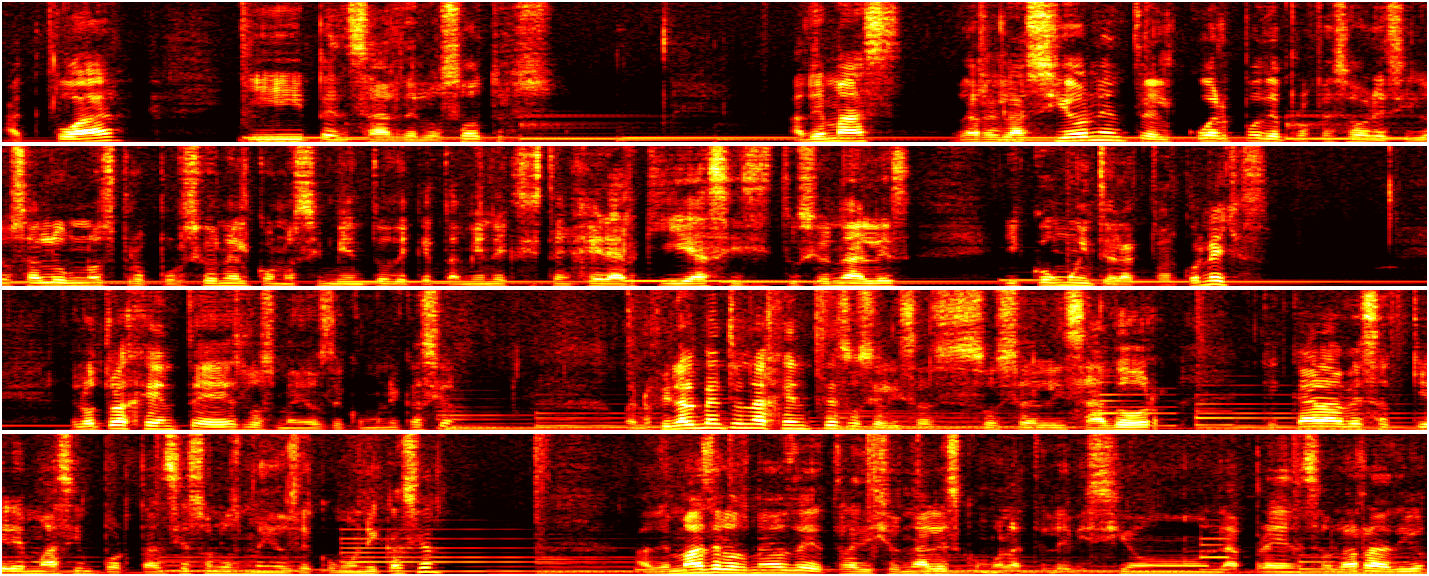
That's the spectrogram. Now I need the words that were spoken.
actuar y pensar de los otros. Además, la relación entre el cuerpo de profesores y los alumnos proporciona el conocimiento de que también existen jerarquías institucionales y cómo interactuar con ellas. El otro agente es los medios de comunicación. Bueno, finalmente un agente socializador que cada vez adquiere más importancia son los medios de comunicación. Además de los medios tradicionales como la televisión, la prensa o la radio,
